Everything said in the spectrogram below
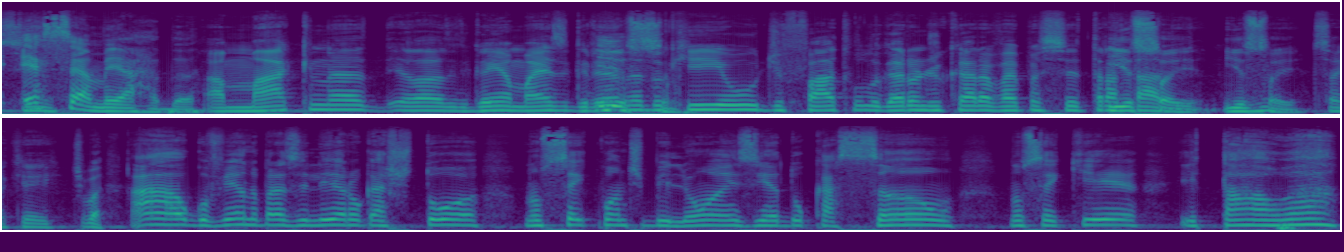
Sim. Essa é a merda. A máquina, ela ganha mais grana isso. do que o de fato o lugar onde o cara vai para ser tratado. Isso aí, isso uhum. aí. Saquei. Tipo, ah, o governo brasileiro gastou não sei quantos bilhões em educação, não sei o quê e tal. Ah,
